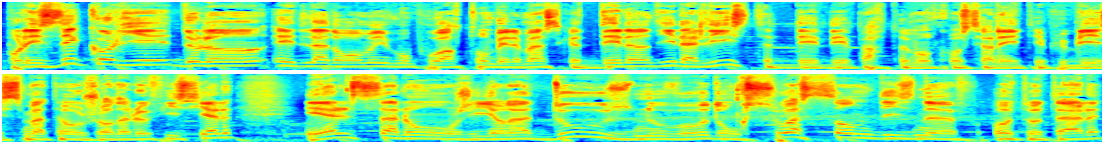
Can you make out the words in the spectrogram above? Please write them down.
pour les écoliers de l'Ain et de la Drôme. Ils vont pouvoir tomber le masque dès lundi. La liste des départements concernés a été publiée ce matin au journal officiel et elle s'allonge. Il y en a 12 nouveaux, donc 79 au total.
